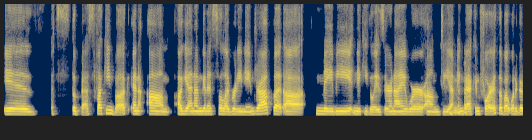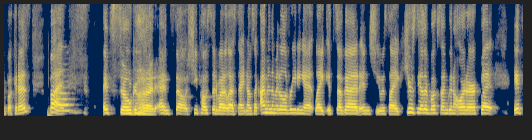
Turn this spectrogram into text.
is it's the best fucking book and um again i'm gonna celebrity name drop but uh maybe nikki glazer and i were um dming back and forth about what a good book it is but What? it's so good. And so she posted about it last night and I was like, I'm in the middle of reading it. Like, it's so good. And she was like, here's the other books I'm going to order. But it's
